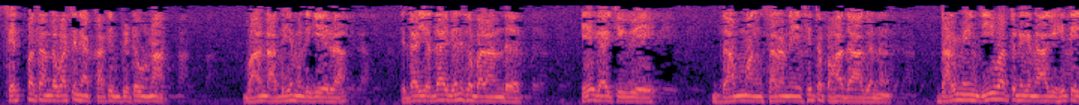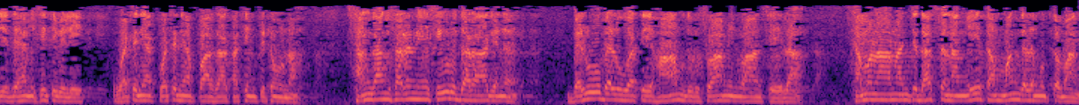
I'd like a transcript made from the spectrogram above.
සෙත්පතන්න වචනයක් කටින් පිට වුණා. බාන්න අධිහෙමද කියලා. එදයි එදයි වෙනස බලන්ද. ඒකයි කිව්වේ ධම්මං සරණේ සිත පහදාගෙන ධර්මයෙන් ජීවත් වෙන කෙනාගේ හිතේ දැහැමි සිටිවිලි වචනයක් වචනයක් පාසා කටින් පිට වුණා. සංඝං සරණේ සිවුරු දරාගෙන බැලූ බැලූ අතේ හාමුදුරු ස්වාමින් වහන්සේලා සමනානංච දස්සනං ඒතම් මංගල මුත්තමං.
